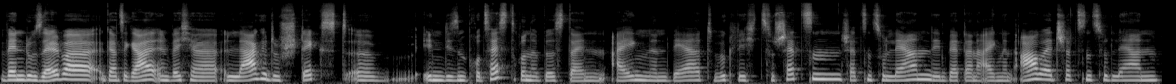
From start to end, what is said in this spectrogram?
wenn du selber, ganz egal in welcher Lage du steckst, äh, in diesem Prozess drinne bist, deinen eigenen Wert wirklich zu schätzen, schätzen zu lernen, den Wert deiner eigenen Arbeit schätzen zu lernen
